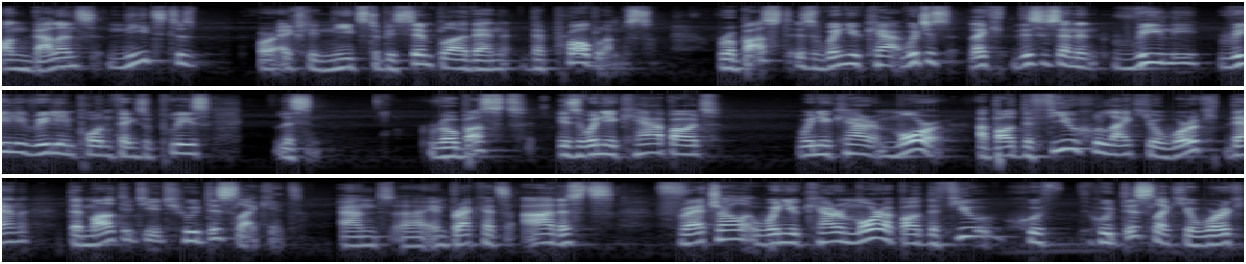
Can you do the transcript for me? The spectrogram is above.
on balance needs to, or actually needs to be simpler than the problems. Robust is when you care, which is like, this is a really, really, really important thing. So please listen. Robust is when you care about, when you care more about the few who like your work than the multitude who dislike it. And uh, in brackets, artists fragile when you care more about the few who, who dislike your work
